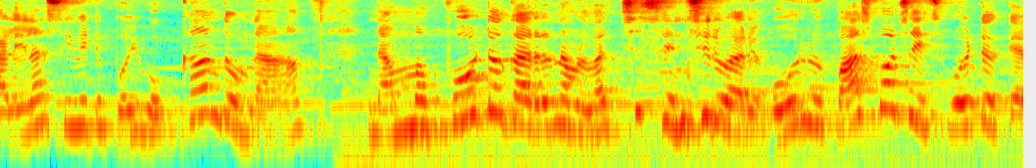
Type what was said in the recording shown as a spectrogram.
தலையெல்லாம் சீவிட்டு போய் உட்காந்தோம்னா நம்ம ஃபோட்டோக்காரர் நம்மளை வச்சு செஞ்சிருவார். ஒரு பாஸ்போர்ட் சைஸ் ஃபோட்டோக்கு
